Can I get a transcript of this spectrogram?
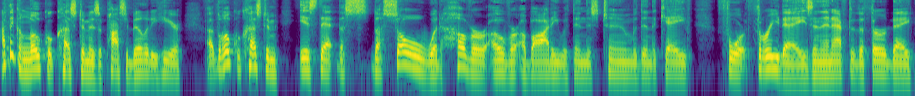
I think a local custom is a possibility here. Uh, the local custom is that the, the soul would hover over a body within this tomb, within the cave for three days. And then after the third day,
